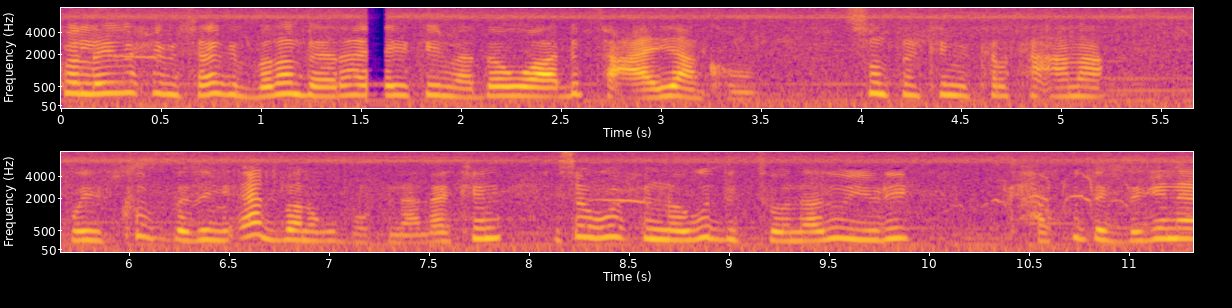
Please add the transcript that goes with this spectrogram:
kolley wixii mashaakil badan beeraha ay ka yimaado waa dhibta cayayaanka un suntan kemikalka ana way ku badan yihiin aad baan ugu buufinaa laakiin isagu wuxuu noogu digtoonaaduu yidhi ha ku degdegina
